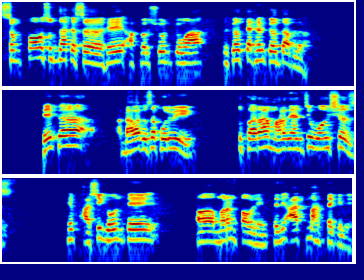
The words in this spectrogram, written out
संपवावं सुद्धा कसं हे आकर्षण किंवा कळत त्या ठिकाणी कळतं आपल्याला. एक दहा दिवसापूर्वी तुकाराम महाराज यांचे वंशज हे फाशी घेऊन ते मरण पावले. त्यांनी आत्महत्या केली.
